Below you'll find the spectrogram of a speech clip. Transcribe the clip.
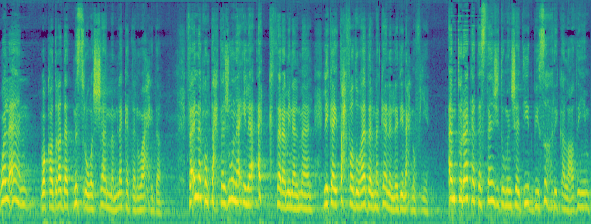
والآن وقد غدت مصر والشام مملكة واحدة فإنكم تحتاجون إلى أكثر من المال لكي تحفظوا هذا المكان الذي نحن فيه. أم تراك تستنجد من جديد بصهرك العظيم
